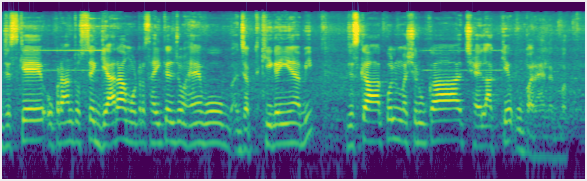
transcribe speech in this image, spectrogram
जिसके उपरांत उससे 11 मोटरसाइकिल जो हैं वो जब्त की गई हैं अभी, जिसका कुल मशरूका छः लाख के ऊपर है लगभग।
